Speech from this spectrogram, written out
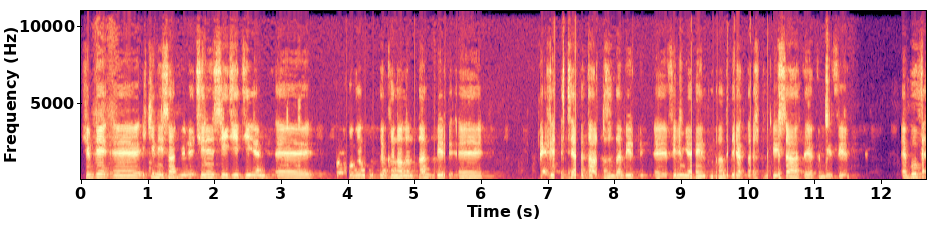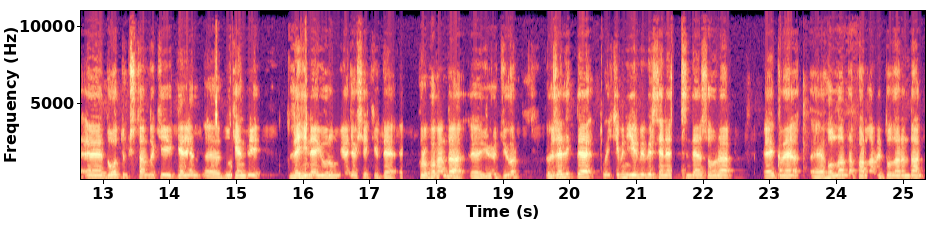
Şimdi e, 2 Nisan günü Çin'in CGTN e, propaganda kanalından bir e, belgesel tarzında bir e, film yayınlandı. Yaklaşık bir saate yakın bir film. E, bu e, Doğu Türkistan'daki genel e, kendi lehine yorumlayacak şekilde e, propaganda e, yürütüyor. Özellikle bu 2021 senesinden sonra e, ve e, Hollanda parlamentolarından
